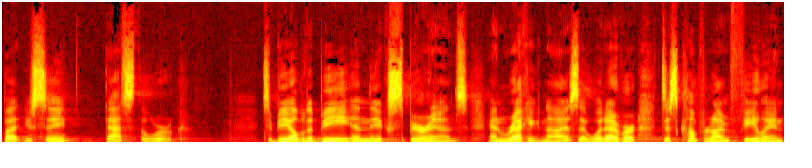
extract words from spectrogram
But you see, that's the work. To be able to be in the experience and recognize that whatever discomfort I'm feeling,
